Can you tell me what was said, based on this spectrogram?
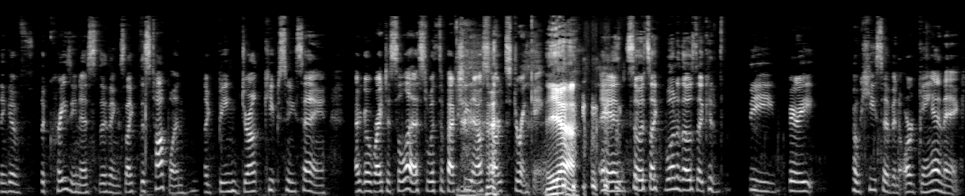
Think of the craziness, the things like this top one, like being drunk keeps me sane. I go right to Celeste with the fact she now starts drinking. Yeah, and so it's like one of those that could be very cohesive and organic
